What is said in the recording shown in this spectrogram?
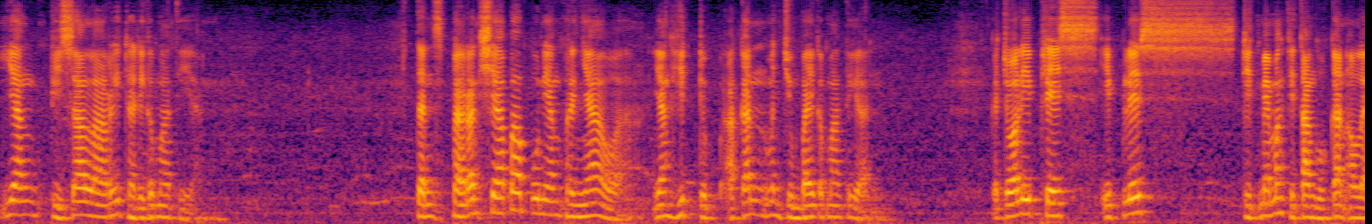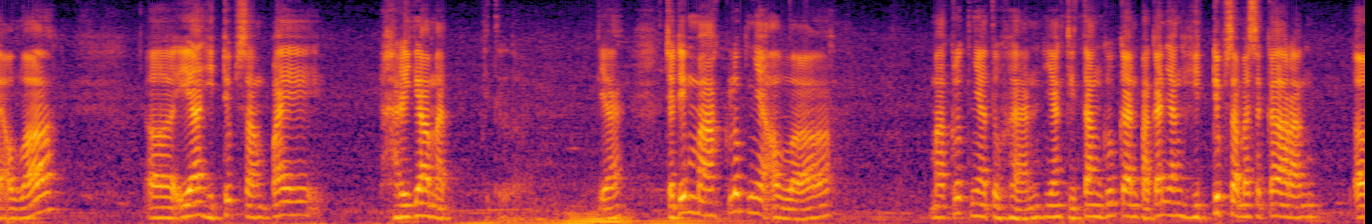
yang bisa lari dari kematian. Dan barang siapa pun yang bernyawa, yang hidup akan menjumpai kematian. Kecuali iblis, iblis di, memang ditangguhkan oleh Allah, uh, ia hidup sampai hari kiamat gitu loh. Ya jadi makhluknya Allah, makhluknya Tuhan yang ditangguhkan bahkan yang hidup sampai sekarang e,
